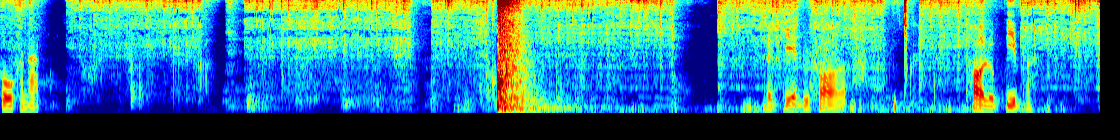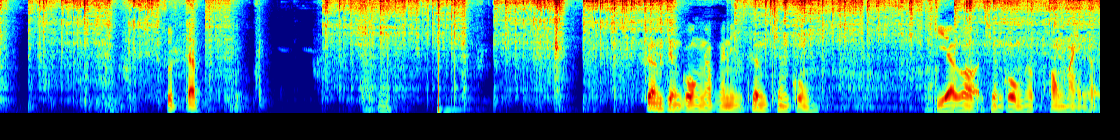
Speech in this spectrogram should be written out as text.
กูขนาด สังเกตดูท่อครับ ท่อหรือปีบอะสุดจัด เครื่องเชียงกงครับอันนี้ เครื่องเชียงกง เกียร์ก็เชียงกงครับของใหม่ครับ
